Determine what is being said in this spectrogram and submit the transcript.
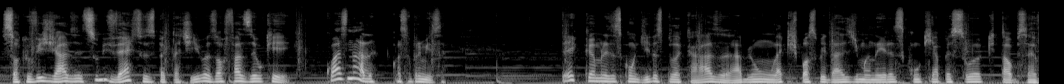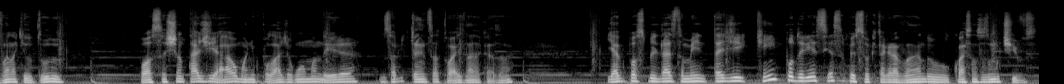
Só que o Vigiados ele subverte suas expectativas ao fazer o quê? Quase nada com essa premissa. Ter câmeras escondidas pela casa abre um leque de possibilidades de maneiras com que a pessoa que está observando aquilo tudo possa chantagear ou manipular de alguma maneira os habitantes atuais da casa, né? E abre possibilidades também até de quem poderia ser essa pessoa que está gravando, quais são seus motivos.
